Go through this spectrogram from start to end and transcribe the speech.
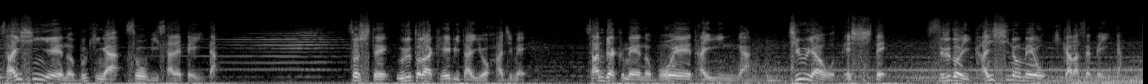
最新鋭の武器が装備されていた。そしてウルトラ警備隊をはじめ300名の防衛隊員が昼夜を徹して鋭い監視の目を光らせていた。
